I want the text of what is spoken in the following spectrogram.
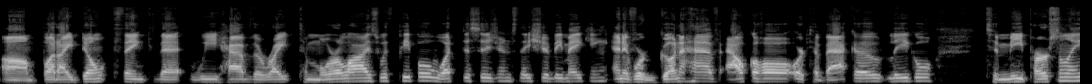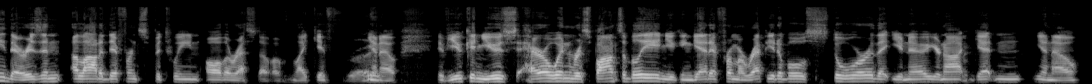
Um, but I don't think that we have the right to moralize with people what decisions they should be making. And if we're going to have alcohol or tobacco legal, to me personally, there isn't a lot of difference between all the rest of them. Like if right. you know, if you can use heroin responsibly and you can get it from a reputable store that you know you're not getting, you know,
